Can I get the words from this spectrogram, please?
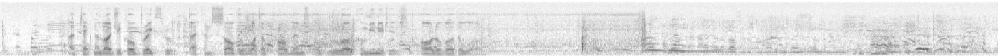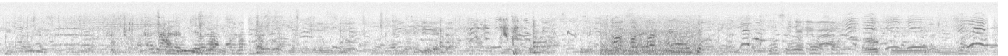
a technological breakthrough that can solve the water problems of rural communities all over the world. Okay.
